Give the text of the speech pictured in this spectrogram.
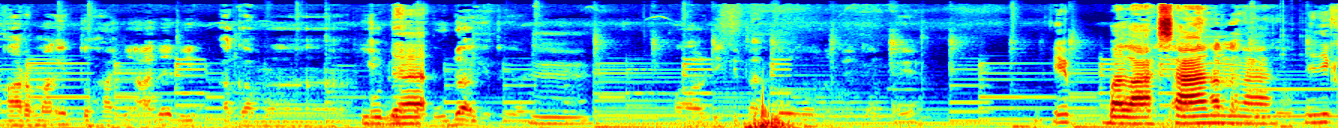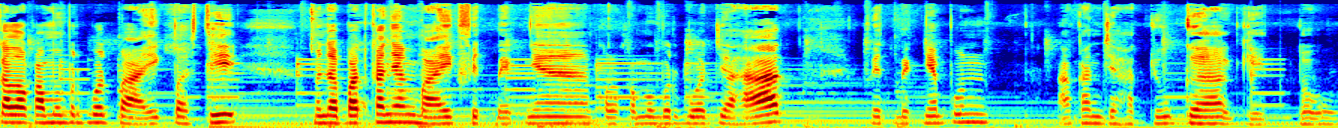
karma itu hanya ada di agama Buddha. Buddha gitu ya. Hmm, kalau di kita tuh namanya apa ya? Ya balasan Balasan lah lah. gitu. jadi kalau kamu berbuat baik pasti mendapatkan yang baik feedbacknya. Kalau kamu berbuat jahat feedbacknya pun akan jahat juga gitu.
